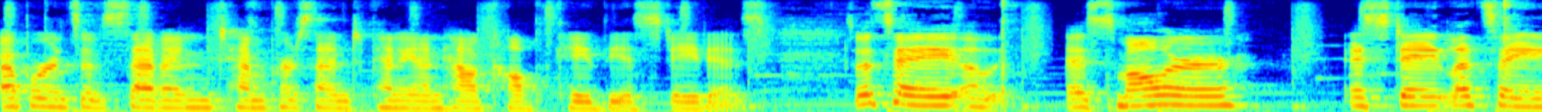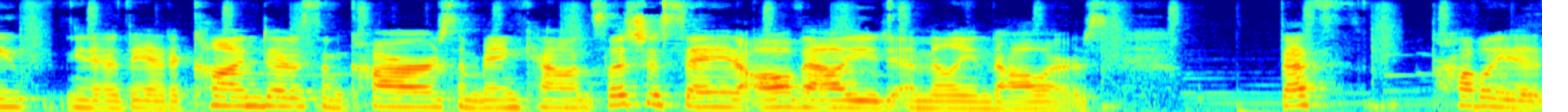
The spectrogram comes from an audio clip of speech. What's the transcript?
upwards of 7, 10% depending on how complicated the estate is. So let's say a, a smaller estate, let's say, you know, they had a condo, some cars, some bank accounts. Let's just say it all valued a million dollars. That's probably a,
